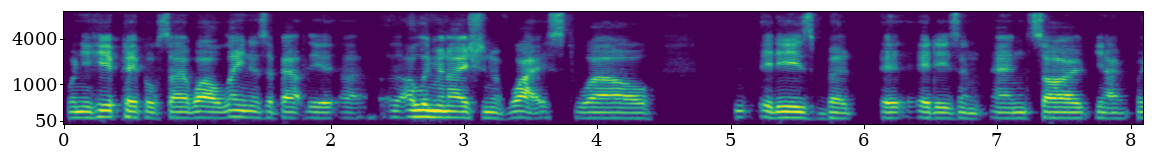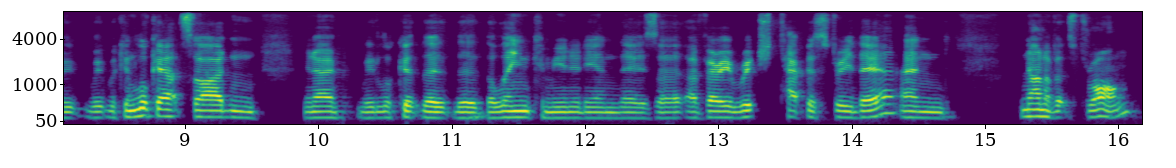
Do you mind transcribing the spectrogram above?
when you hear people say, "Well, lean is about the uh, elimination of waste," well, it is, but it, it isn't. And so you know we, we, can look outside and you know we look at the the, the lean community, and there's a, a very rich tapestry there, and none of it's wrong.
